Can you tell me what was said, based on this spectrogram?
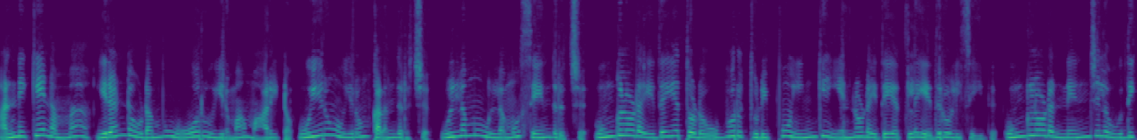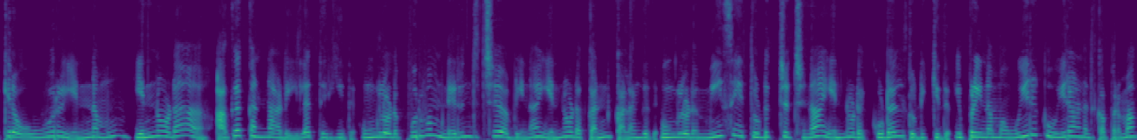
அன்னைக்கே நம்ம இரண்டு உடம்பும் ஓர் உயிருமா மாறிட்டோம். உயிரும் உயிரும் கலந்துருச்சு. உள்ளமும் உள்ளமும் சேர்ந்துருச்சு. உங்களோட இதயத்தோட ஒவ்வொரு துடிப்பும் இங்கே என்னோட இதயத்துல எதிரொலி செய்யுது. உங்களோட நெஞ்சில உதிக்கிற ஒவ்வொரு எண்ணமும் என்னோட அக கண்ணாடியில தெரியுது. உங்களோட புருவம் நெறிஞ்சிச்சு அப்படின்னா என்னோட கண் கலங்குது. உங்களோட மீசை துடிச்சிச்சுன்னா என்னோட குடல் துடிக்குது. இப்படி நம்ம உயிருக்கு உயிரானதுக்கு அப்புறமா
